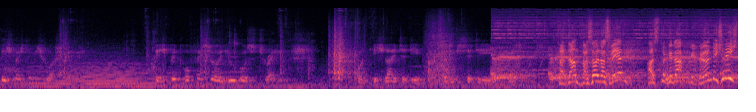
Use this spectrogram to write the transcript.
Ich möchte mich vorstellen. Ich bin Professor Hugo Strange. Und ich leite die Arkham City. Verdammt, was soll das werden? Hast du gedacht, wir hören dich nicht?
